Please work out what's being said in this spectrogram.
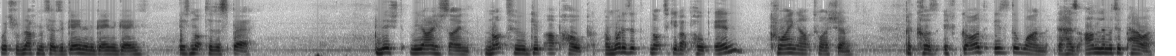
which Rav Nachman says again and again and again, is not to despair. Nicht sein, not to give up hope. And what is it not to give up hope in? Crying out to Hashem. Because if God is the one that has unlimited power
